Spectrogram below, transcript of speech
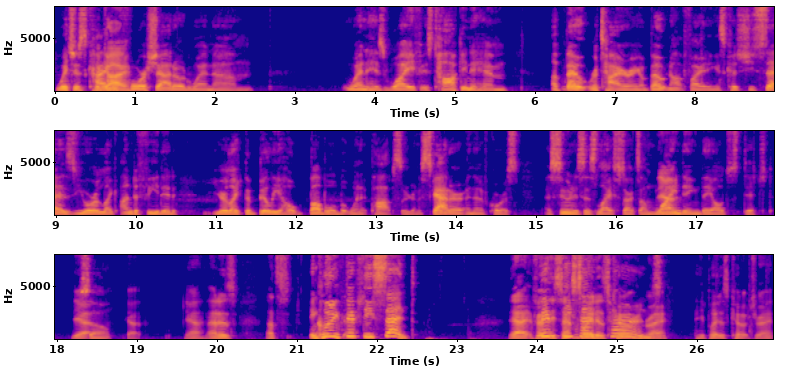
which is kind of foreshadowed when um when his wife is talking to him about retiring about not fighting is because she says you're like undefeated you're like the billy hope bubble but when it pops they're gonna scatter and then of course as soon as his life starts unwinding they all just ditched Yeah, so yeah, Yeah. that is that's including 50 Actually- cent yeah. Fifty, 50 Cent Cent played his turns. coach, right? He played his coach, right?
